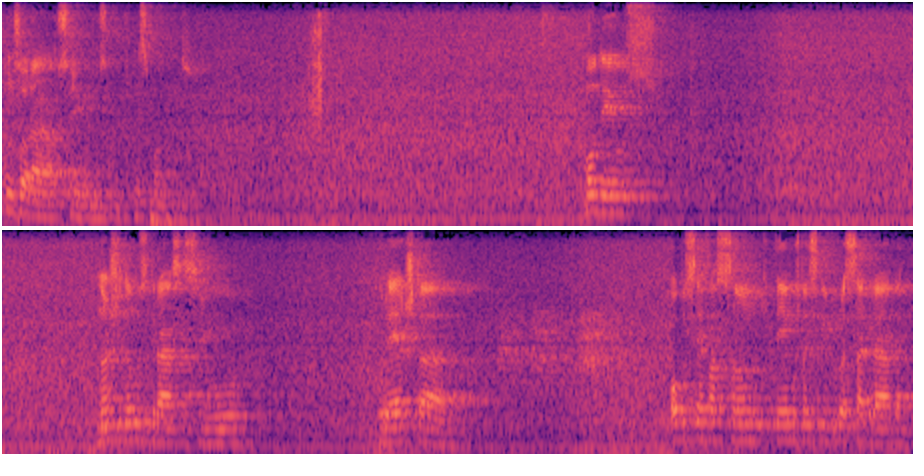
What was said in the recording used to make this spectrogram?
Vamos orar ao Senhor nesse momento. Bom Deus, Nós te damos graças, Senhor, por esta observação que temos na Escritura Sagrada.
